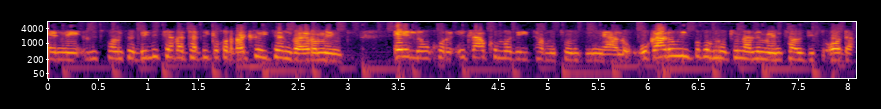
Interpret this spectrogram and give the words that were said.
And responsibility ya bathapi ke gore ba create environment e e leng gore e tla accommodata motho o ntseng yalo o ka re o itse gore motho o na le mental disorder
